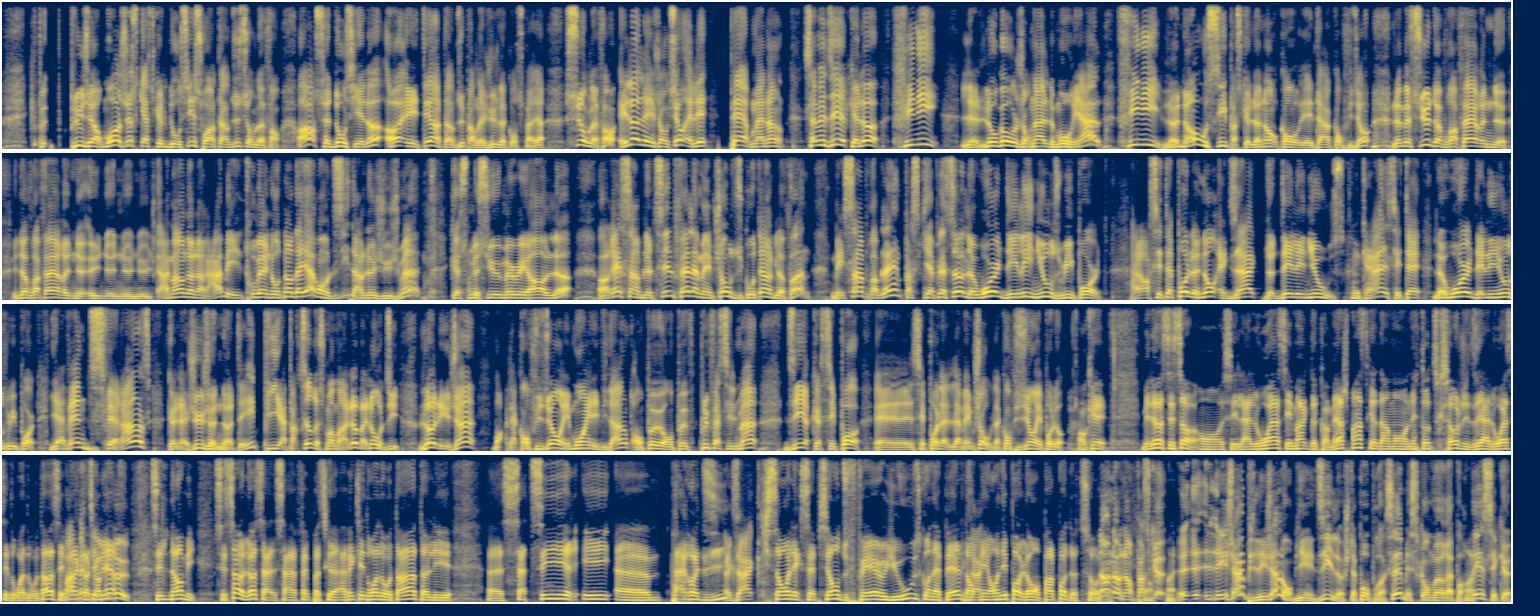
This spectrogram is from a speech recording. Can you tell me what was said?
plusieurs mois jusqu'à ce que le dossier soit entendu sur le fond. Or, ce dossier-là a été entendu par le juge de la Cour supérieure sur le fond, et là, l'injonction, elle est permanente. Ça veut dire que là, fini le logo Journal de Montréal, fini le nom aussi, parce que le nom était en confusion. Le monsieur devra faire une, devra faire une, une, amende honorable et trouver un autre nom. D'ailleurs, on dit dans le jugement que ce monsieur Murray Hall-là aurait, semble-t-il, fait la même chose du côté anglophone, mais sans problème, parce qu'il appelait ça le World Daily News Report. Alors, c'était pas le nom exact de Daily News. Hein, c'était le World Daily News Report. Il y avait une différence que la juge a notée, puis à partir de ce moment-là, ben là, on dit, là, les gens, bon, la confusion est moins évidente, on peut, on peut plus facilement dire que c'est pas, euh, c'est pas la, même chose. La confusion est pas là. OK. Mais là, c'est ça. C'est la loi, c'est marque de commerce. Je pense que dans mon introduction, j'ai dit la loi, c'est droit d'auteur, c'est ben, marque de commerce. Les deux. Non, mais c'est ça, là, ça, ça fait, parce qu'avec les droits d'auteur, t'as les, euh, satire et euh, parodie. Exact. Qui sont l'exception du fair use qu'on appelle. Donc, mais on n'est pas là, on parle pas de ça. Non, là. non, non, parce Donc, que ouais. euh, les gens, puis les gens l'ont bien dit, là, j'étais pas au procès, mais ce qu'on m'a rapporté, c'est que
